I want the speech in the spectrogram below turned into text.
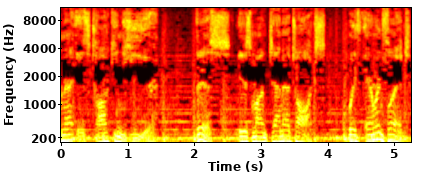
Montana is talking here. This is Montana Talks with Aaron Flint.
